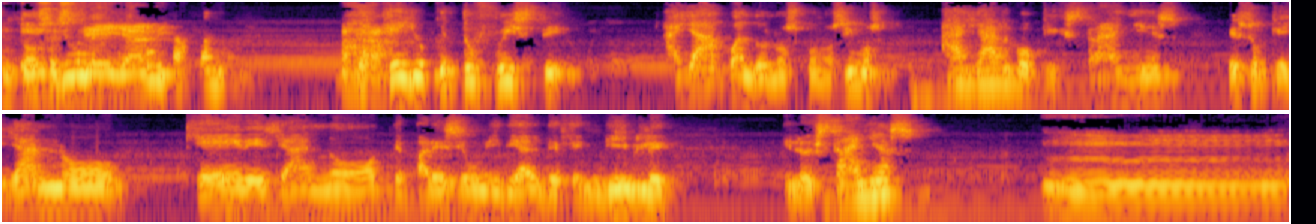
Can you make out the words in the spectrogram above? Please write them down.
Entonces, ¿qué ya? de aquello que tú fuiste allá cuando nos conocimos, ¿hay algo que extrañes? Eso que ya no quieres, ya no te parece un ideal defendible, ¿y lo extrañas? Mm,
